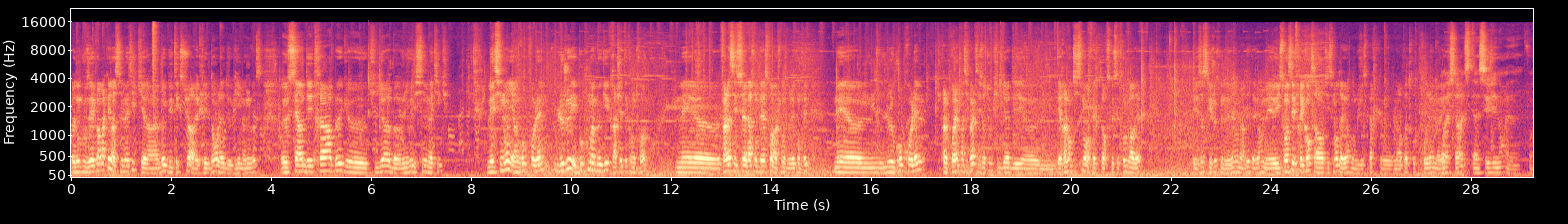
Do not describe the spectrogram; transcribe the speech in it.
Bah, donc vous avez pas remarqué dans la cinématique qu'il y a un bug des textures avec les dents là de Game Vox. Euh, c'est un des très rares bugs euh, qu'il y a bah, au niveau des cinématiques. Mais sinon il y a un gros problème. Le jeu est beaucoup moins buggé que Ratchet Clank 3. Mais euh, enfin là c'est sur la version PS3, hein, je pense que vous l'avez compris. Mais euh, le gros problème, enfin le problème principal c'est surtout qu'il y a des, euh, des ralentissements en fait lorsque c'est trop le bordel. Et ça c'est quelque chose que nous a bien emmerdé d'ailleurs. Mais ils sont assez fréquents ces ralentissements d'ailleurs, donc j'espère qu'on n'aura pas trop de problèmes avec. Ouais, c'est vrai que c'était assez gênant la dernière fois.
